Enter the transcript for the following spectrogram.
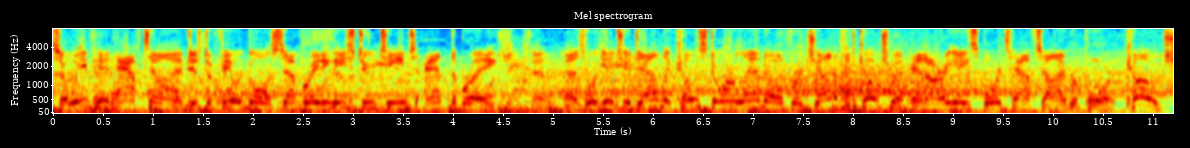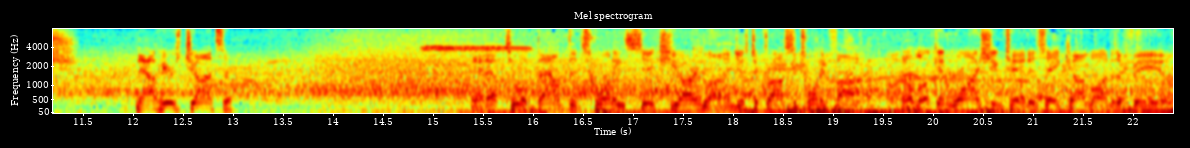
So we've hit halftime. Just a field goal separating these two teams at the break. As we'll get you down the coast to Orlando for Jonathan Coachman at REA Sports Halftime Report. Coach! Now here's Johnson. And up to about the 26-yard line, just across the 25. A look at Washington as they come onto the field.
